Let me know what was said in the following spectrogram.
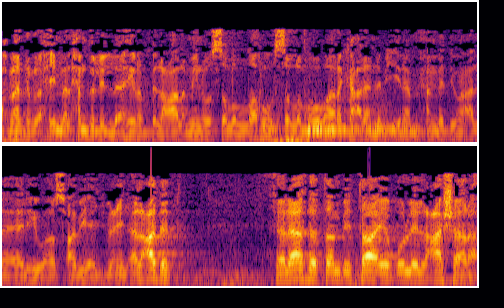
الرحمن الرحيم الحمد لله رب العالمين وصلى الله وسلم وبارك على نبينا محمد وعلى آله وأصحابه أجمعين العدد ثلاثة بتاء قل العشرة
